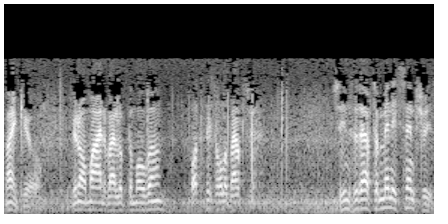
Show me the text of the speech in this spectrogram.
Thank you. You don't mind if I look them over? What's this all about, sir? Seems that after many centuries,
